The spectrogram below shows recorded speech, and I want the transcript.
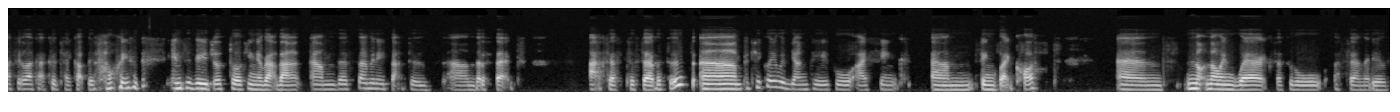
I feel like I could take up this whole interview just talking about that. Um, there's so many factors um, that affect access to services, um, particularly with young people. I think um, things like cost and not knowing where accessible affirmative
